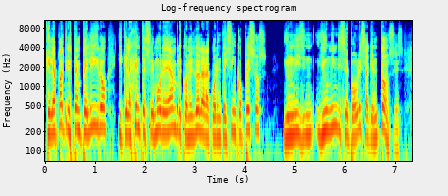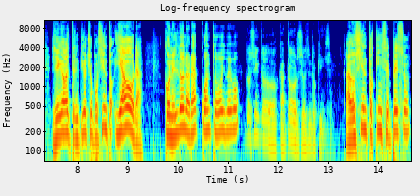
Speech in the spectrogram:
que la patria está en peligro y que la gente se muere de hambre con el dólar a 45 pesos y un, y un índice de pobreza que entonces llegaba al 38% y ahora, con el dólar a, ¿cuánto hoy, Bebo? 214, 215. A 215 pesos,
